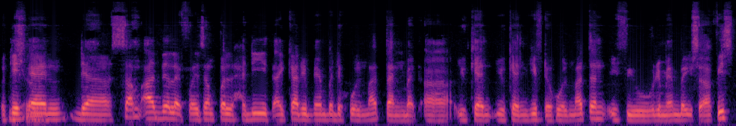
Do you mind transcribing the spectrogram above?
Okay, Sure. and there are some other like for example hadith. I can't remember the whole matan, but uh, you can you can give the whole matan if you remember Ustaz Hafiz.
